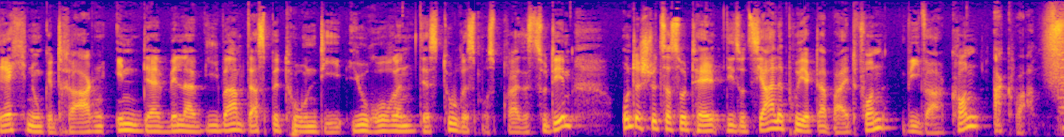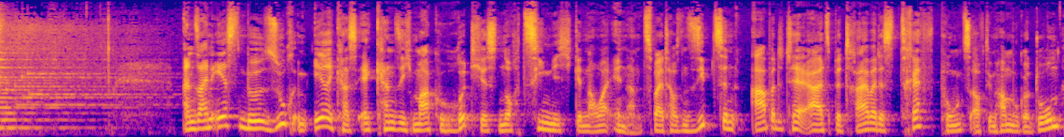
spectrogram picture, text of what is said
Rechnung getragen in der Villa Viva. Das betonen die Juroren des Tourismuspreises. Zudem unterstützt das Hotel die soziale Projektarbeit von Viva Con Aqua. An seinen ersten Besuch im Erikas-Eck kann sich Marco Rüttjes noch ziemlich genau erinnern. 2017 arbeitete er als Betreiber des Treffpunkts auf dem Hamburger Dom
